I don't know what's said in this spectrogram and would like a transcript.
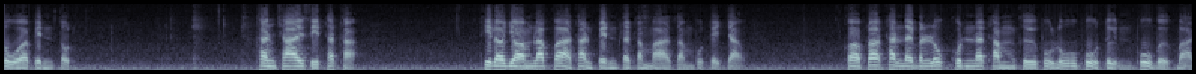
ตัวเป็นตน ท่านชายสิทธัตถะที่เรายอมรับว่าท่านเป็นพระสัมมาสัมพุทธเจ้า ก็เพราะท่านได้บรรลุคุณธรรมคือผู้รู้ผู้ตื่นผู้เบิกบาน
